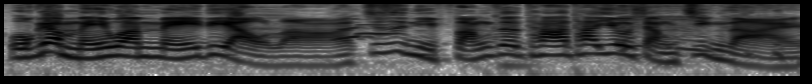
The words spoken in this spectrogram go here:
我跟你讲，没完没了啦！就是你防着他，他又想进来；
